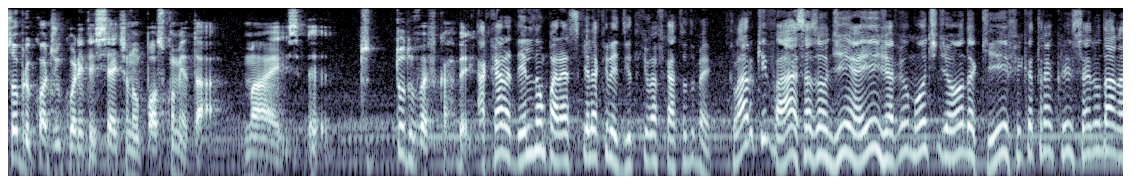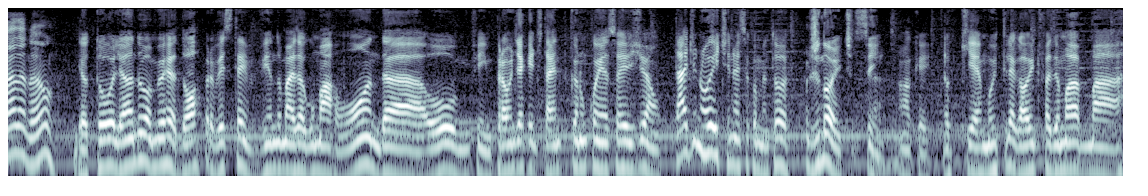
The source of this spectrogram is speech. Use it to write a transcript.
Sobre o código 47 eu não posso comentar, mas é, tudo vai ficar bem. A cara dele não parece que ele acredita que vai ficar tudo bem. Claro que vai, essas ondinhas aí, já vi um monte de onda aqui, fica tranquilo, isso aí não dá nada não. Eu tô olhando ao meu redor para ver se tem vindo mais alguma onda, ou enfim, para onde é que a gente tá indo, porque eu não conheço a região. Tá de noite, né, você comentou? De noite, sim. Ah, ok. O que é muito legal a gente fazer uma, uma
